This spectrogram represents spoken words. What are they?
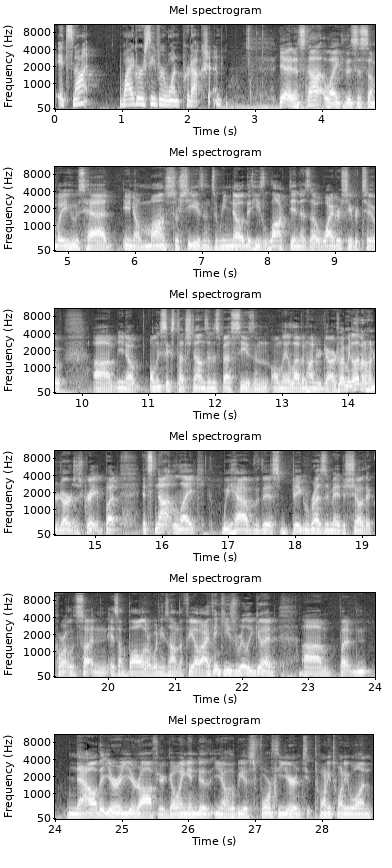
it's not wide receiver one production. Yeah, and it's not like this is somebody who's had you know monster seasons, we know that he's locked in as a wide receiver too. Um, you know, only six touchdowns in his best season, only 1,100 yards. I mean, 1,100 yards is great, but it's not like we have this big resume to show that Courtland Sutton is a baller when he's on the field. I think he's really good, um, but now that you're a year off, you're going into you know he'll be his fourth year in 2021.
